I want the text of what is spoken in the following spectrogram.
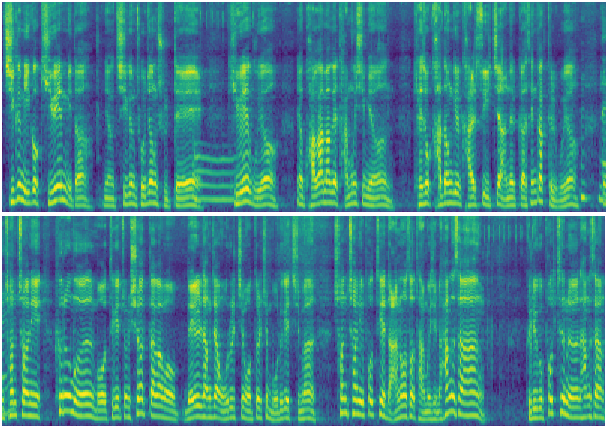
지금 이거 기회입니다. 그냥 지금 조정 줄때 오. 기회고요. 그냥 과감하게 담으시면 계속 가던 길 갈 수 있지 않을까 생각 들고요. 네. 좀 천천히 흐름은 뭐 어떻게 좀 쉬었다가 뭐 내일 당장 오를지 어떨지 모르겠지만 천천히 포트에 나눠서 담으시면 항상 그리고 포트는 항상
